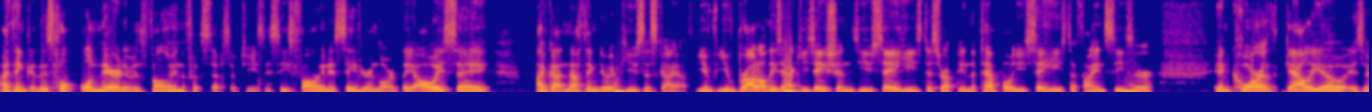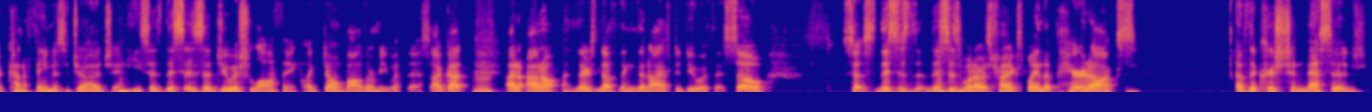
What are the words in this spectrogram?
I think this whole narrative is following the footsteps of Jesus. He's following his Savior and Lord. They always say, I've got nothing to accuse this guy of. You've you've brought all these accusations. You say he's disrupting the temple. You say he's defying Caesar. In Corinth, Gallio is a kind of famous judge, and he says this is a Jewish law thing. Like, don't bother me with this. I've got, Hmm. I, don't- I don't. There's nothing that I have to do with this. So, so this is this is what I was trying to explain. The paradox of the Christian message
